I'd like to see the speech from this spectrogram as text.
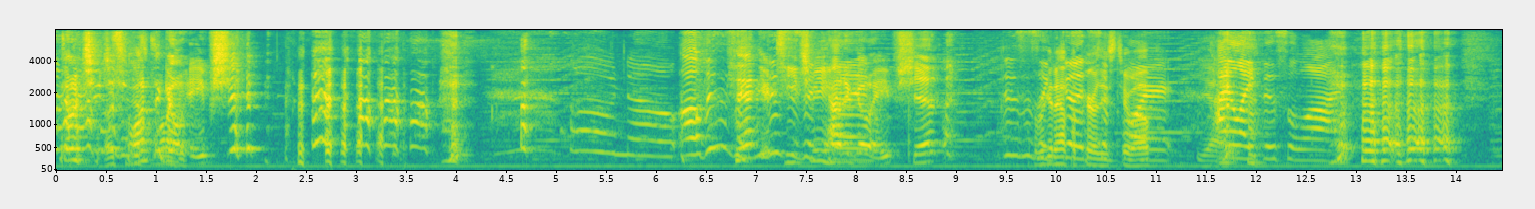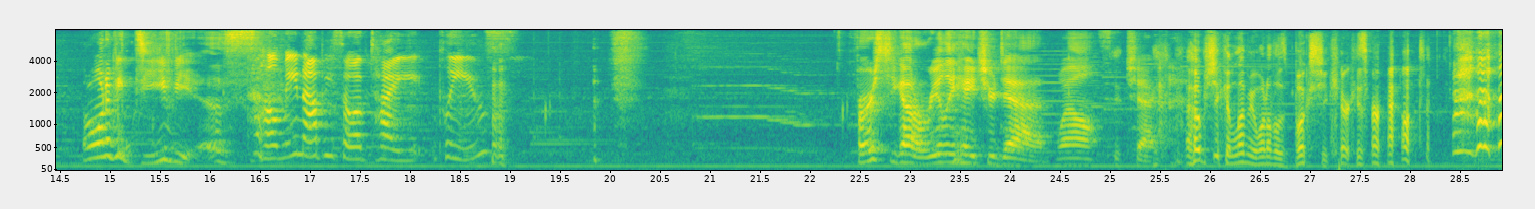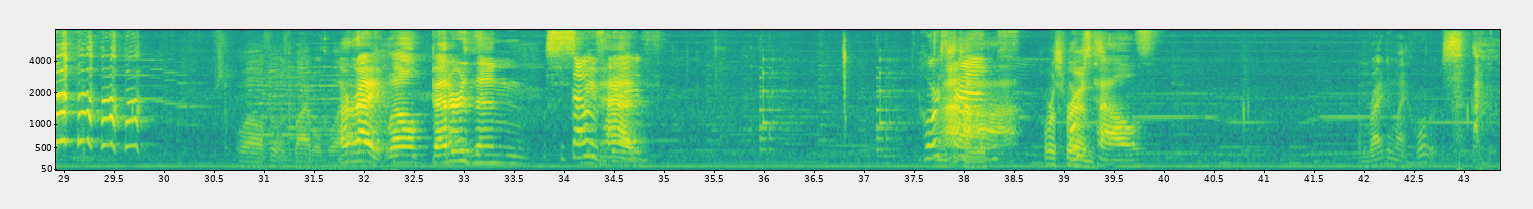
Don't you just want to go ape shit? oh no! Oh, this is. Can't a, you teach me good, how to go ape shit? This is We're gonna have to pair support. these two up. Yeah. I like this a lot. I don't want to be devious. Help me not be so uptight, please. First, you gotta really hate your dad. Well, check. I hope she can lend me one of those books she carries around. Well, if it was Bible class. All right. Well, better than That we've was had. good. Horse Ah, Horse horse friends. Horse pals. I'm riding my horse.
